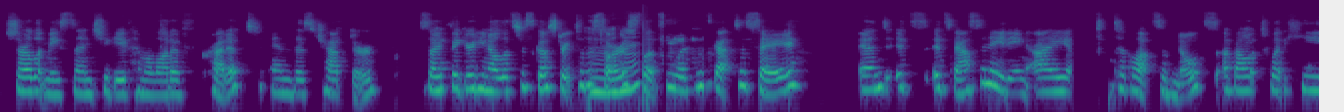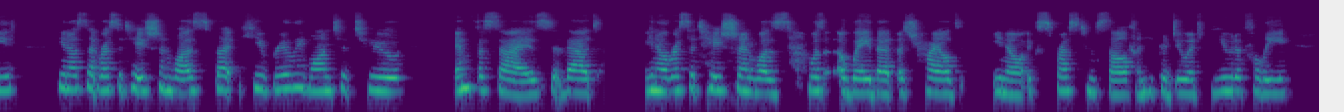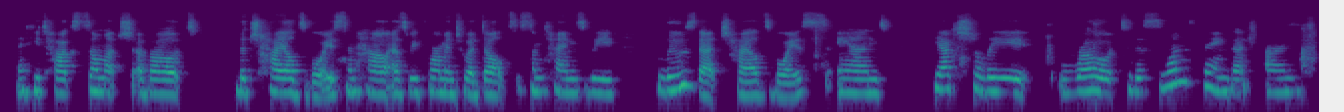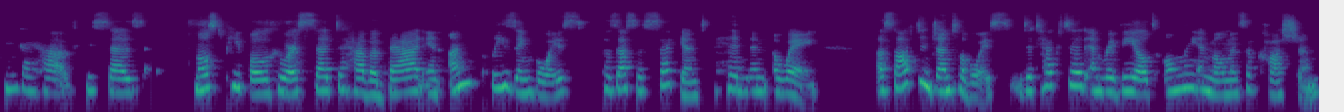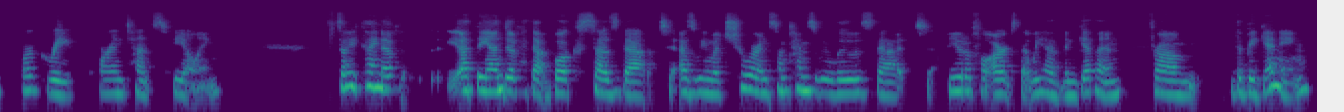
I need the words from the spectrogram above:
Charlotte Mason, she gave him a lot of credit in this chapter. So I figured, you know, let's just go straight to the mm-hmm. source. Let's see what he's got to say. And it's it's fascinating. I took lots of notes about what he you know, said recitation was, but he really wanted to emphasize that, you know, recitation was was a way that a child, you know, expressed himself and he could do it beautifully. And he talks so much about the child's voice and how as we form into adults, sometimes we lose that child's voice. And he actually wrote this one thing that I think I have. He says, most people who are said to have a bad and unpleasing voice possess a second hidden away, a soft and gentle voice, detected and revealed only in moments of caution or grief or intense feeling. So he kind of, at the end of that book, says that as we mature and sometimes we lose that beautiful art that we have been given from the beginning,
